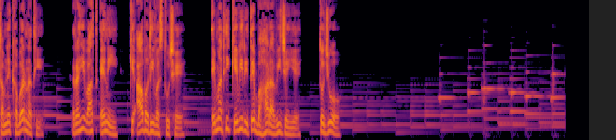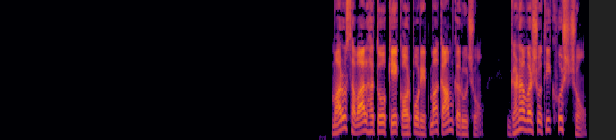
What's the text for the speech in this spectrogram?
તમને ખબર નથી. રહી વાત એની કે આ બધી વસ્તુ છે. એમાંથી કેવી રીતે બહાર આવી જઈએ? તો જુઓ. મારો સવાલ હતો કે કોર્પોરેટમાં કામ કરું છું. ઘણા વર્ષોથી ખુશ છું.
